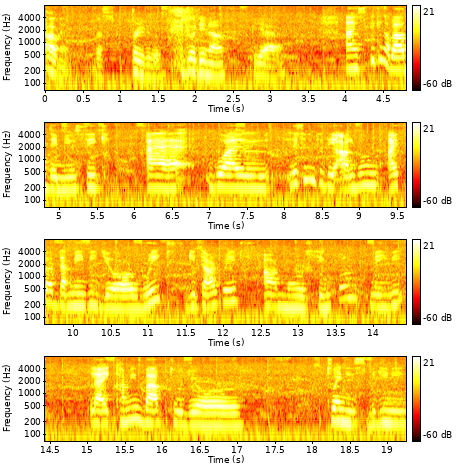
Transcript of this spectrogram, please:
Okay, that's pretty good. Good enough. Yeah. And speaking about the music, uh, while listening to the album, I thought that maybe your riffs, guitar riffs, are more simple, maybe. Like coming back to your 20s beginning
